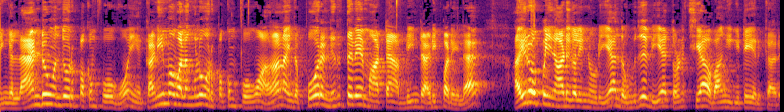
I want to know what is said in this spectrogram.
எங்கள் லேண்டும் வந்து ஒரு பக்கம் போகும் எங்கள் கனிம வளங்களும் ஒரு பக்கம் போகும். அதனால் நான் இந்த போரை நிறுத்தவே மாட்டேன் அப்படின்ற அடிப்படையில் ஐரோப்பிய நாடுகளினுடைய அந்த உதவியை தொடர்ச்சியாக வாங்கிக்கிட்டே இருக்கார்.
